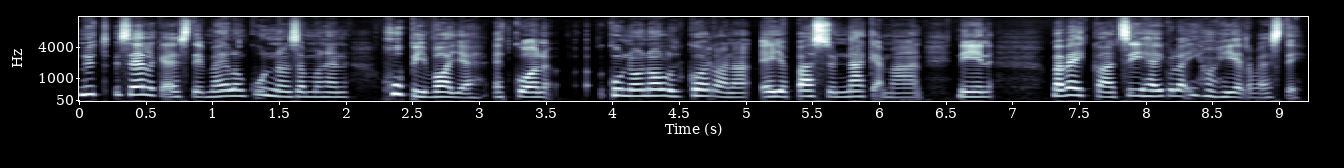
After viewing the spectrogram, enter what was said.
nyt selkeästi meillä on kunnon semmoinen hupivaje, että kun on, kun on ollut korona, ei ole päässyt näkemään, niin mä veikkaan, että siihen ei kyllä ihan hirveästi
